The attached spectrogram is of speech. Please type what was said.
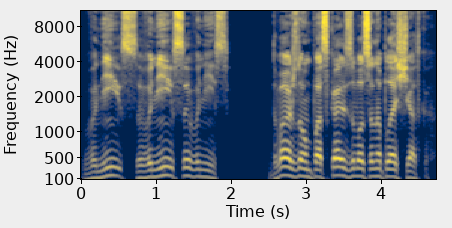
Вниз, вниз и вниз. Дважды он поскальзывался на площадках.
